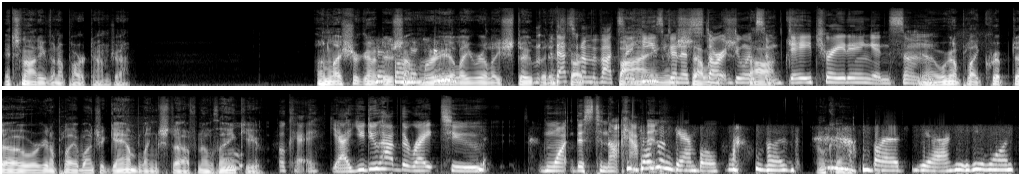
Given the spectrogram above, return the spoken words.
It's not even a part time job. Unless you're going to do That's what something I'm saying. really, really stupid. And That's start what I'm about to say. He's going to start doing some day trading and some. Yeah, we're going to play crypto. We're going to play a bunch of gambling stuff. No, thank you. Okay. Yeah, you do have the right to want this to not happen. He doesn't gamble, but Okay. but yeah, he, he wants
